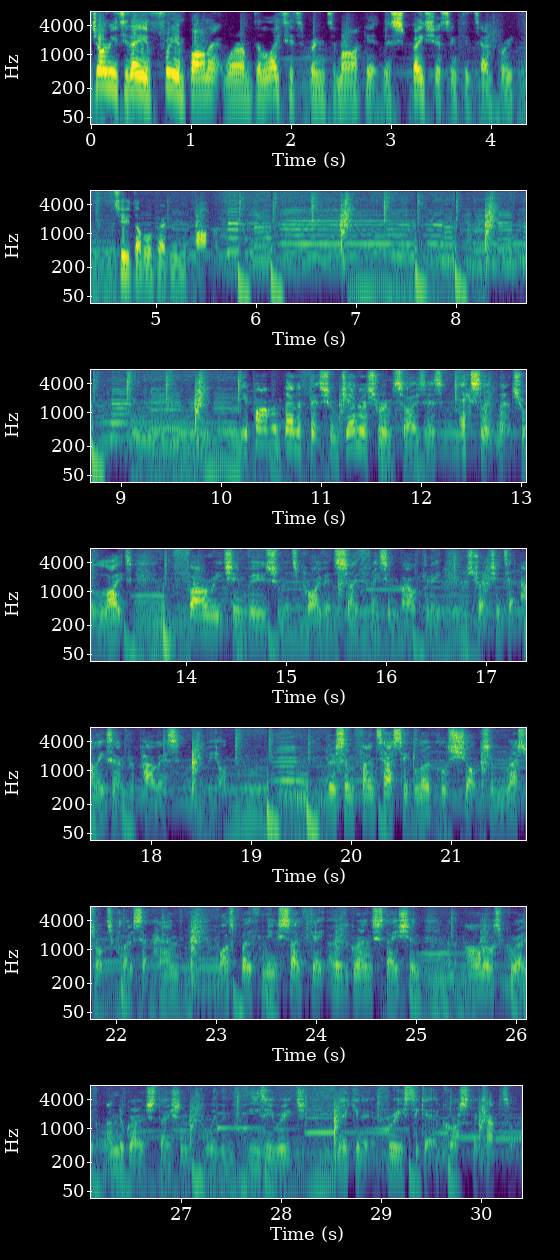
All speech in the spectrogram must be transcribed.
join me today in Friern Barnet where I'm delighted to bring to market this spacious and contemporary two double bedroom apartment. The apartment benefits from generous room sizes, excellent natural light, and far-reaching views from its private south-facing balcony stretching to Alexandra Palace and beyond. There are some fantastic local shops and restaurants close at hand, whilst both New Southgate Overground Station and Arnos Grove Underground Station are within easy reach, making it a breeze to get across the capital.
